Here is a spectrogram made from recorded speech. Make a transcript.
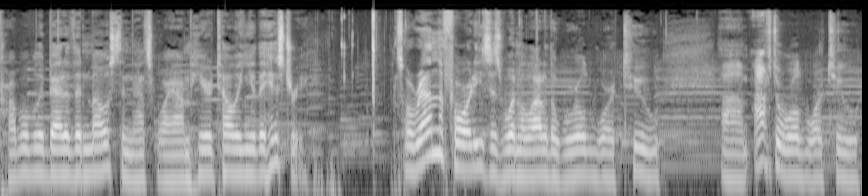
probably better than most, and that's why I'm here telling you the history. So around the 40s is when a lot of the World War II um, after World War II,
